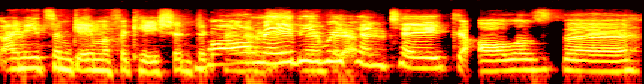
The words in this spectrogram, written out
I need some gamification to well, kind of maybe we can take all of the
